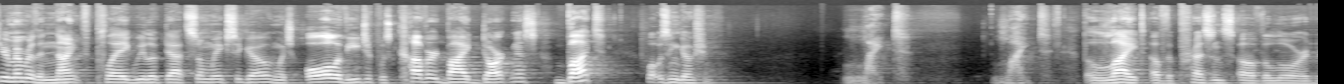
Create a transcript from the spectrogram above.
Do you remember the ninth plague we looked at some weeks ago, in which all of Egypt was covered by darkness? But what was in Goshen? Light. Light. The light of the presence of the Lord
